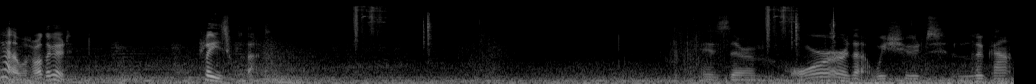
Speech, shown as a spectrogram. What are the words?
Yeah, that was rather good. Pleased with that. Is there more that we should look at?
